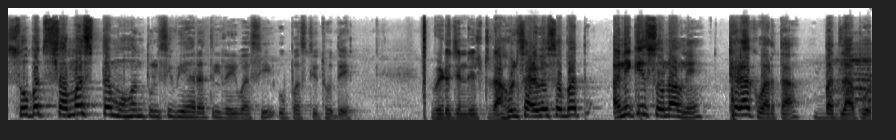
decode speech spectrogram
सोबत समस्त मोहन तुलसी विहारातील रहिवासी उपस्थित होते. व्हिडिओ जर्नलिस्ट राहुल साळवेसोबत अनिकेत सोनावणे ठळक वार्ता बदलापूर.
